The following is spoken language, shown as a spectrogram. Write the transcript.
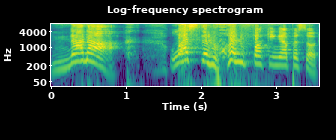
nana! Less than one fucking episode.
